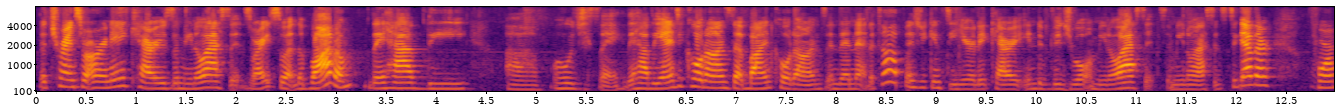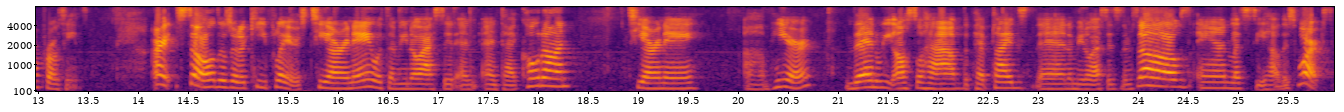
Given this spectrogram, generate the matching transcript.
The transfer RNA carries amino acids, right? So at the bottom, they have the uh, what would you say? They have the anticodons that bind codons, and then at the top, as you can see here, they carry individual amino acids. Amino acids together form proteins. All right, so those are the key players. tRNA with amino acid and anticodon, tRNA um, here. Then we also have the peptides and amino acids themselves, and let's see how this works.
